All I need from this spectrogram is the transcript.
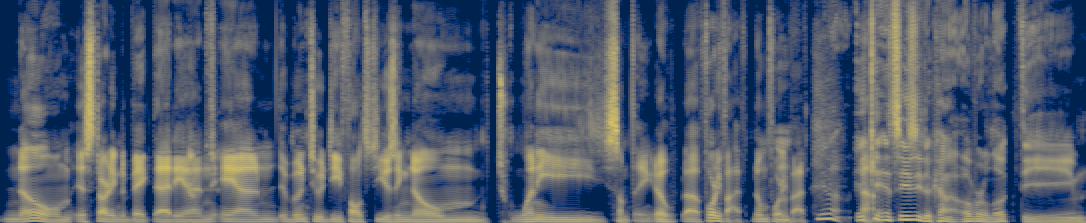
GNOME is starting to bake that in, Gotcha. and Ubuntu defaults to using GNOME twenty something. Oh, uh, 45. GNOME forty five. You know, it Yeah. can, it's easy to kind of overlook the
